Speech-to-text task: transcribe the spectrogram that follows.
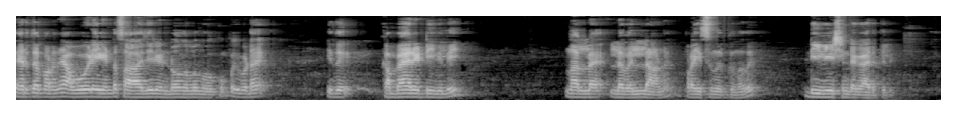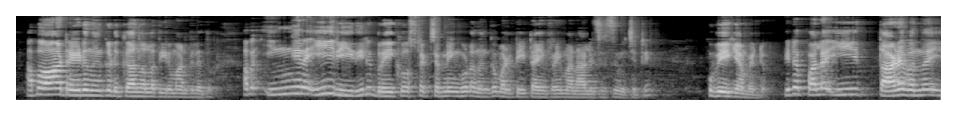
നേരത്തെ പറഞ്ഞ അവോയ്ഡ് ചെയ്യേണ്ട സാഹചര്യം ഉണ്ടോ എന്നുള്ളത് നോക്കും അപ്പോൾ ഇവിടെ ഇത് കമ്പാരിറ്റീവ്ലി നല്ല ലെവലിലാണ് പ്രൈസ് നിൽക്കുന്നത് ഡീവിയേഷന്റെ കാര്യത്തിൽ. അപ്പോൾ ആ ട്രേഡ് നിങ്ങൾക്ക് എടുക്കുക എന്നുള്ള തീരുമാനത്തിലെത്തും. അപ്പോൾ ഇങ്ങനെ ഈ രീതിയിൽ ബ്രേക്ക് ഓഫ് സ്ട്രക്ചറിനെയും കൂടെ നിങ്ങൾക്ക് മൾട്ടി ടൈം ഫ്രെയിം അനാലിസിസ് വെച്ചിട്ട് ഉപയോഗിക്കാൻ പറ്റും. പിന്നെ പല ഈ താഴെ വന്ന ഈ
